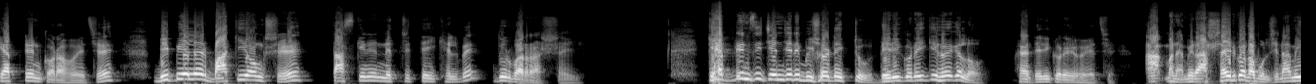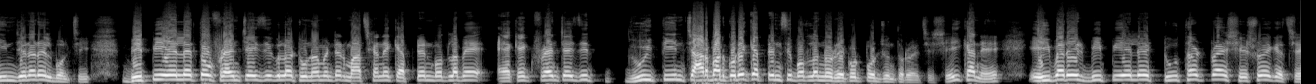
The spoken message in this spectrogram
ক্যাপ্টেন করা হয়েছে। বিপিএল এর বাকি অংশে তাসকিনের নেতৃত্বেই খেলবে দুর্বার রাজশাহী। ক্যাপ্টেন্সি চেঞ্জের বিষয়টা একটু দেরি করেই কি হয়ে গেল? হ্যাঁ দেরি করেই হয়েছে। মানে আমি রাজশাহীর কথা বলছি না, আমি ইন জেনারেল বলছি বিপিএল তো ফ্র্যাঞ্চাইজিগুলো টুর্নামেন্টের মাঝখানে ক্যাপ্টেন বদলাবে, এক এক ফ্র্যাঞ্চাইজি দুই, তিন, চারবার করে ক্যাপ্টেন্সি বদলানোর রেকর্ড পর্যন্ত রয়েছে। সেইখানে এইবারের বিপিএল টু থার্ড প্রায় শেষ হয়ে গেছে,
